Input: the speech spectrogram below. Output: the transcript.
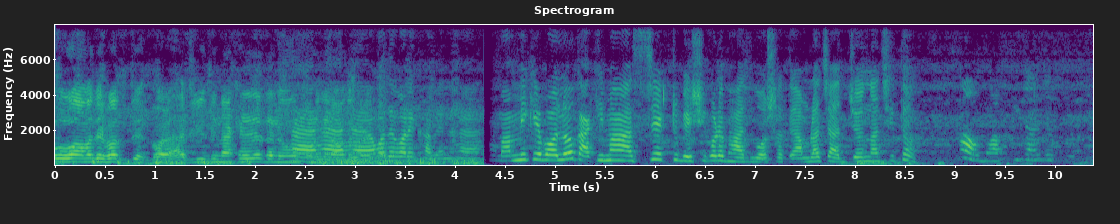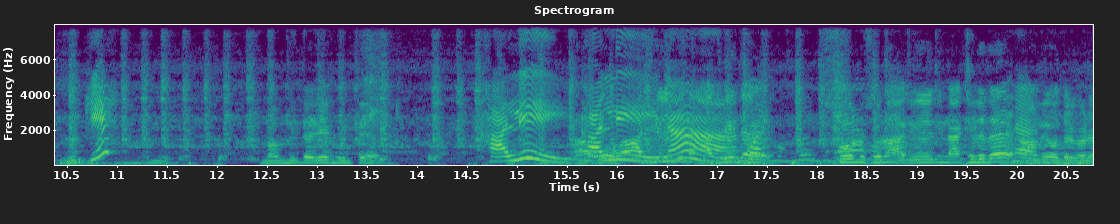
ও আমাদের ঘর আজকে যদি না খেয়ে যায় তাহলে ও হ্যাঁ হ্যাঁ আমাদের হ্যাঁ ঘরে আমাদের খাবে ঘরে খাবে না হ্যাঁ। মাম্মিকে বলো কাকিমা আসছে একটু বেশি করে ভাত বসাতে। আমরা চারজন আছি তো। কি মাম্মি তো দিয়ে ঘুরতে যাবে। খালি খালি না। শোনো শোনো আজকে যদি না খেতে দেয় হ্যাঁ। আমি ওদের ঘরে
